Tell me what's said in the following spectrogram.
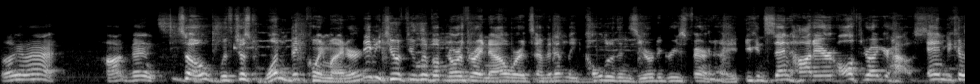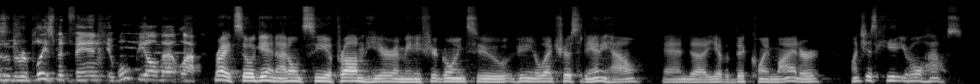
Look at that hot vents. So, with just one Bitcoin miner, maybe two if you live up north right now where it's evidently colder than zero degrees Fahrenheit, you can send hot air all throughout your house. And because of the replacement fan, it won't be all that loud. Right. So, again, I don't see a problem here. I mean, if you're going to, if you need electricity anyhow, and uh, you have a Bitcoin miner, why don't you just heat your whole house?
